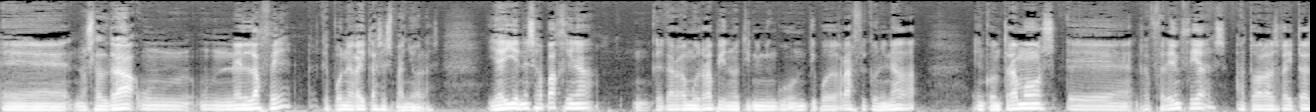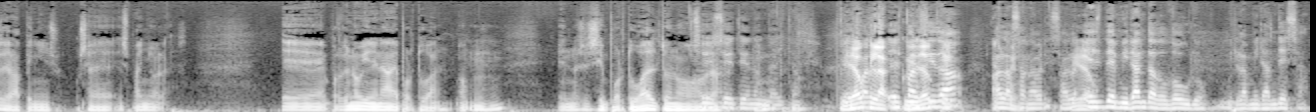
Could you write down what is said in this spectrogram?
eh, nos saldrá un, un enlace que pone gaitas españolas. Y ahí en esa página, que carga muy rápido y no tiene ningún tipo de gráfico ni nada, encontramos eh, referencias a todas las gaitas de la península, o sea, españolas. Eh, porque no viene nada de Portugal. vamos. Eh, no sé si en Portugal no Sí, habrá- sí, tienen gaita. Cuidado es, que la- es cuidado parecida que- a la espera, sanabresa. cuidado. Es de Miranda do Douro, la mirandesa.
